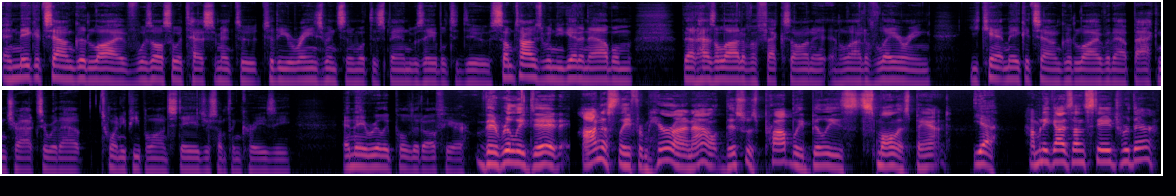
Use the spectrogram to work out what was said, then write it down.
and make it sound good live was also a testament to, to the arrangements and what this band was able to do. Sometimes when you get an album that has a lot of effects on it and a lot of layering, you can't make it sound good live without backing tracks or without 20 people on stage or something crazy. And they really pulled it off here. They really did. Honestly, from here on out, this was probably Billy's smallest band. Yeah. How many guys on stage were there?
